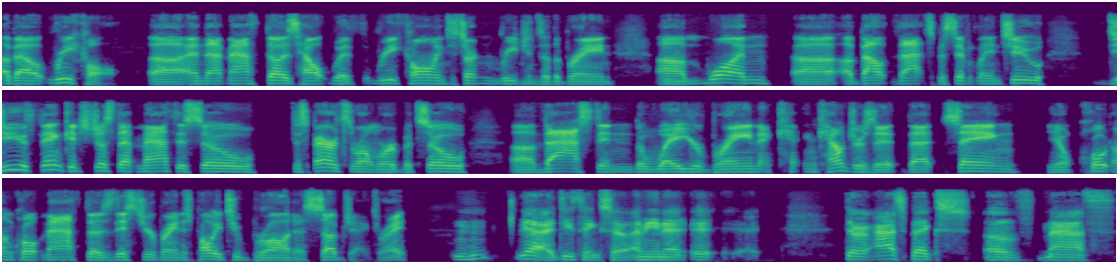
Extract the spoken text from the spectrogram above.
about recall uh, and that math does help with recalling to certain regions of the brain. Um, one, uh, about that specifically, and two, do you think it's just that math is so disparate's the wrong word, but so uh, vast in the way your brain enc- encounters it that saying, you know, quote unquote, math does this to your brain is probably too broad a subject, right? hmm yeah, I do think so. I mean, it, it, there are aspects of math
